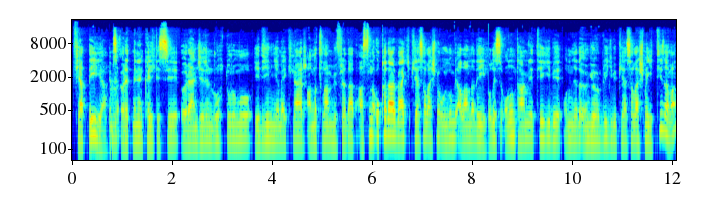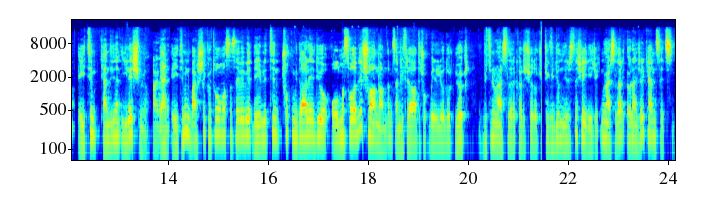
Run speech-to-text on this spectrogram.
fiyat değil ya. Mesela öğretmenin kalitesi, öğrencilerin ruh durumu, yediğin yemekler, anlatılan müfredat aslında o kadar belki piyasalaşmaya uygun bir alanda değil. Dolayısıyla onun tahmin ettiği gibi, onun ya da öngördüğü gibi piyasalaşmaya gittiği zaman eğitim kendiliğinden iyileşmiyor. Aynen. Yani eğitimin başta kötü olmasının sebebi devletin çok müdahale ediyor olması olabilir şu anlamda. Mesela müfredatı çok belirliyordur. Yok bütün üniversitelere karışıyordur. Çünkü videonun ilerisinde şey diyecek. Üniversiteler öğrencileri kendi seçsin.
